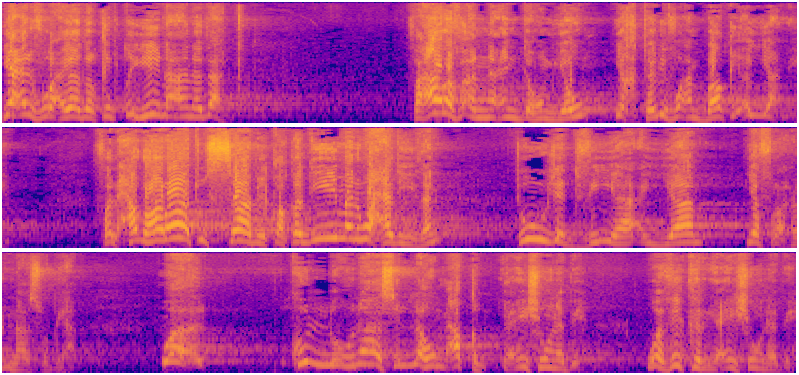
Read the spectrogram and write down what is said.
يعرف أعياد القبطيين آنذاك. فعرف أن عندهم يوم يختلف عن باقي أيامهم. فالحضارات السابقة قديما وحديثا توجد فيها أيام يفرح الناس بها. وكل أناس لهم عقل يعيشون به وفكر يعيشون به.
